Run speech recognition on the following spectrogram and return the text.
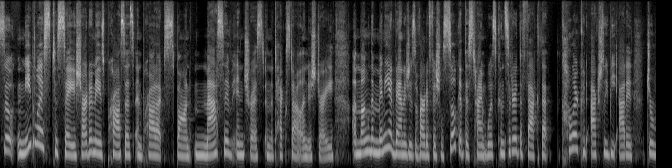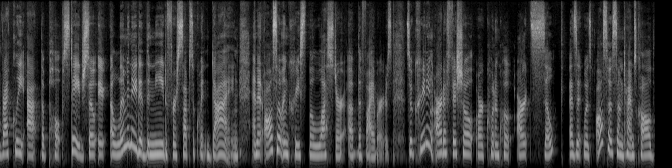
So, needless to say, Chardonnet's process and products spawned massive interest in the textile industry. Among the many advantages of artificial silk at this time was considered the fact that color could actually be added directly at the pulp stage. So, it eliminated the need for subsequent dyeing, and it also increased the luster of the fibers. So, creating artificial or quote unquote art silk, as it was also sometimes called,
